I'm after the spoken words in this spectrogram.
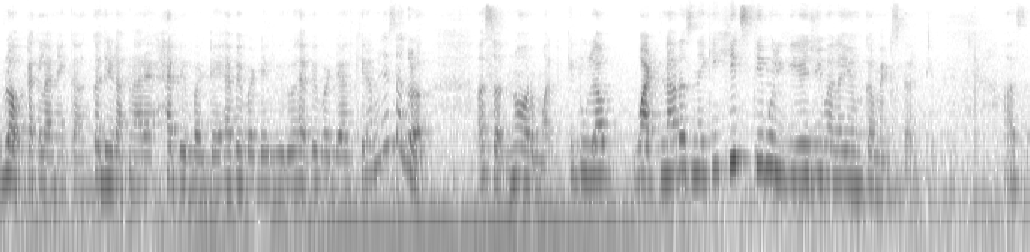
ब्लॉग टाकला नाही का? कधी टाकणार आहे? Happy birthday happy birthday Viru happy birthday Akhira. म्हणजे सगळं. असं नॉर्मल की तुला वाटणारच नाही की हीच ती मुलगी आहे जी मला येऊन कमेंट्स करते. असं.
